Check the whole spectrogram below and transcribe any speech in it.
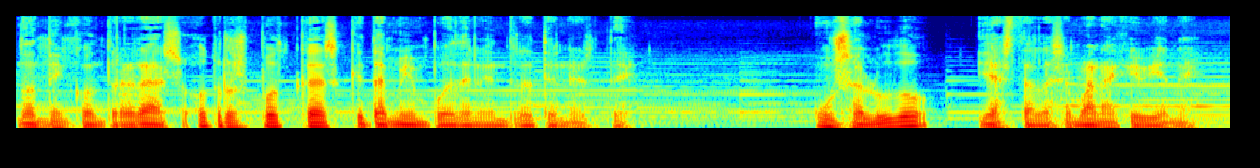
donde encontrarás otros podcasts que también pueden entretenerte. Un saludo y hasta la semana que viene.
